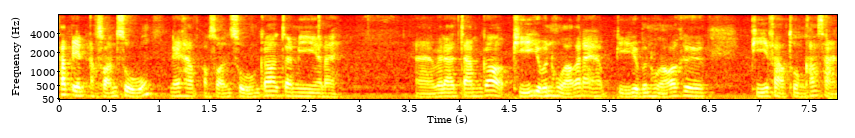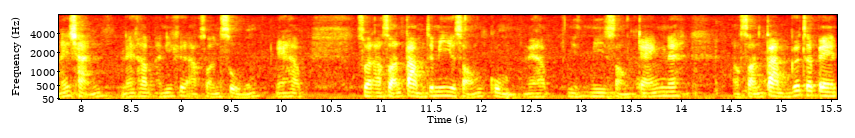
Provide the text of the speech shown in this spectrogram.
ถ้าเป็นอักษรสูงนะครับอักษรสูงก็จะมีอะไรอ่าเวลาจำก็ผีอยู่บนหัวก็ได้ครับผีอยู่บนหัวก็คือผีฝากถุงข้าวสารให้ฉันนะครับ อันนี้คืออักษรสูงนะครับ ส่วนอักษรต่ำจะมีอยู่ 2 กลุ่มนะครับ มีมีสองแก๊งนะ อักษรต่ำก็จะเป็น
